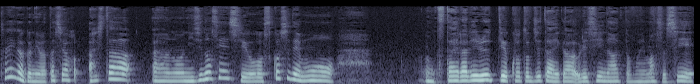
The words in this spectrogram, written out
とにかくね私は明日あの虹の戦士を少しでも伝えられるっていうこと自体が嬉しいなと思いますし、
